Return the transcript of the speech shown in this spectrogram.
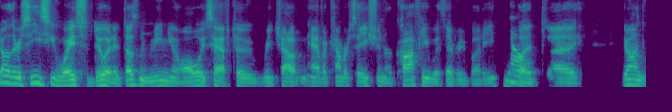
You know, there's easy ways to do it. It doesn't mean you always have to reach out and have a conversation or coffee with everybody, no. but uh, you know,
